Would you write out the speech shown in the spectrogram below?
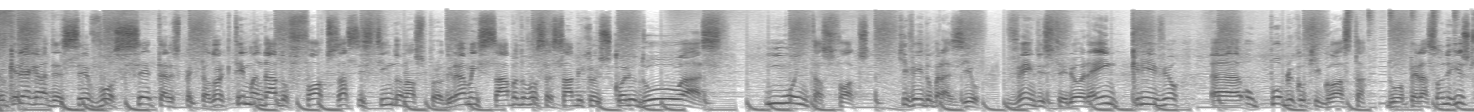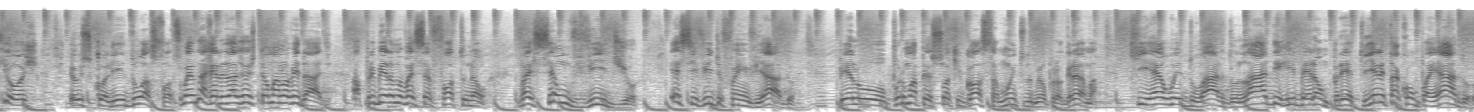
Eu queria agradecer você, telespectador, que tem mandado fotos assistindo o nosso programa e sábado você sabe que eu escolho duas. Muitas fotos que vêm do Brasil, vêm do exterior. É incrível ah, o público que gosta do Operação de Risco e hoje eu escolhi duas fotos. Mas na realidade hoje tem uma novidade. A primeira não vai ser foto, não. Vai ser um vídeo. Esse vídeo foi enviado pelo, por uma pessoa que gosta muito do meu programa, que é o Eduardo, lá de Ribeirão Preto. E ele está acompanhado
